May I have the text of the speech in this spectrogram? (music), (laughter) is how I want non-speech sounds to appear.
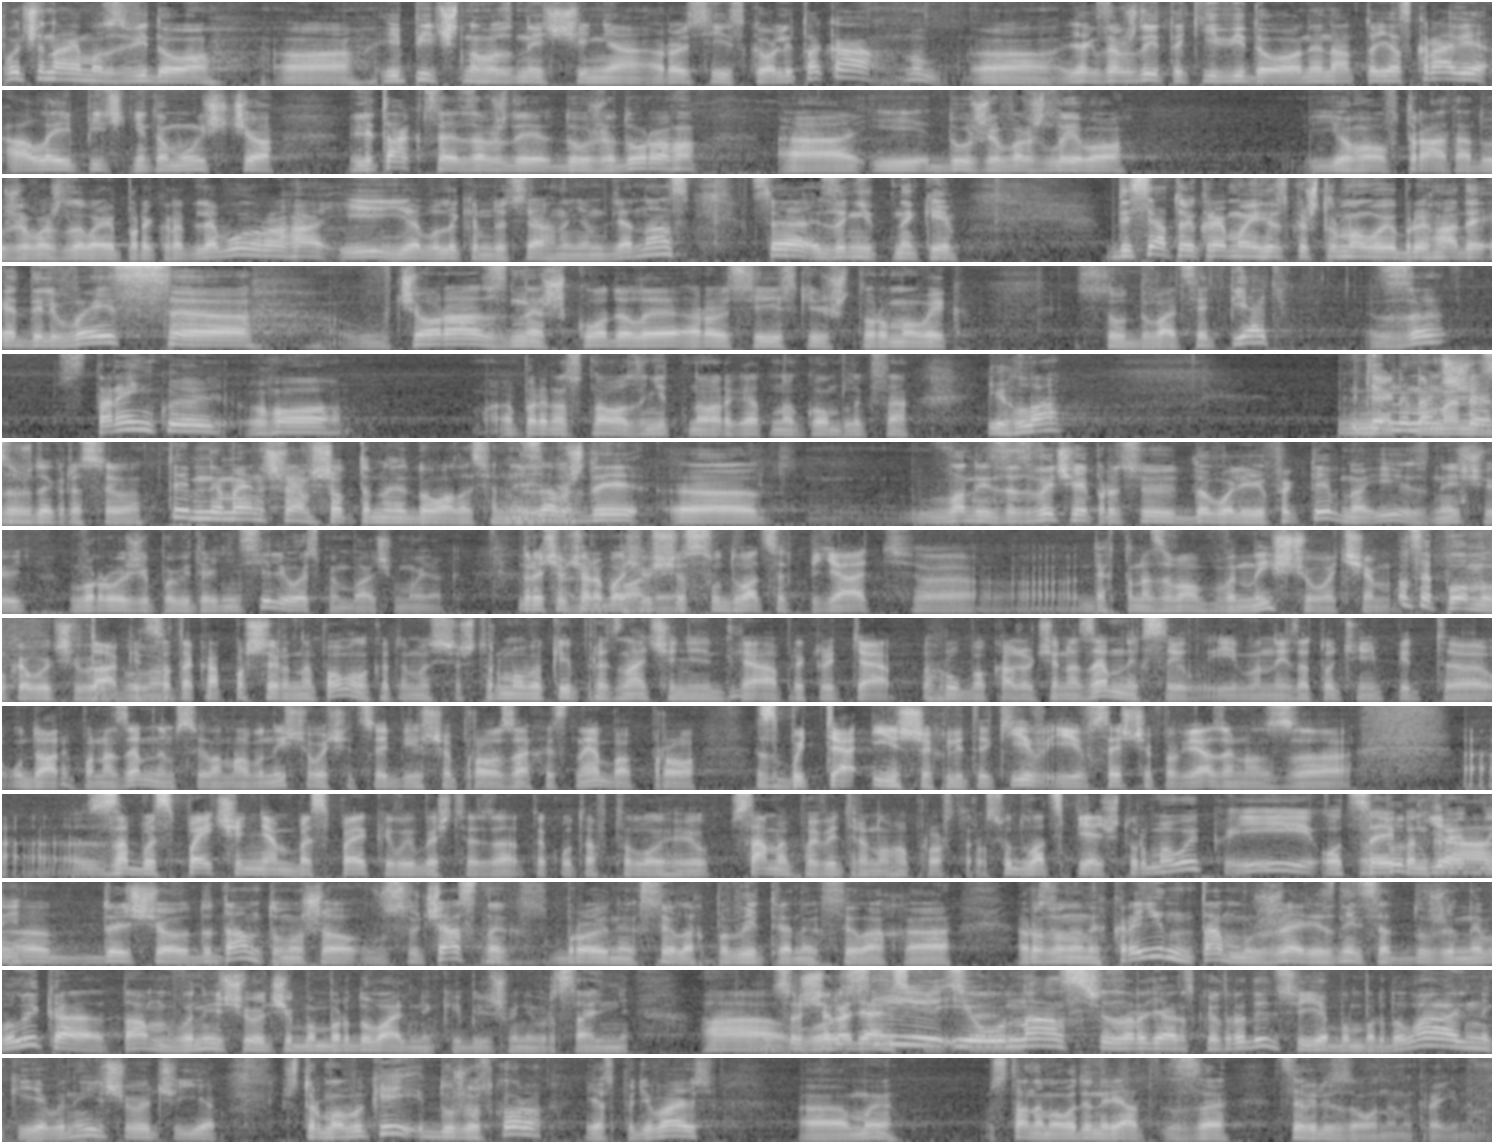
Починаємо з відео е, епічного знищення російського літака. Ну, е, як завжди, такі відео не надто яскраві, але епічні, тому що літак це завжди дуже дорого е, і дуже важливо. Його втрата дуже важлива і прикра для ворога, і є великим досягненням для нас. Це зенітники 10-ї окремої гірсько-штурмової бригади Едельвейс. Вчора знешкодили російський штурмовик Су-25 з старенького переносного зенітного ракетного комплексу Ігла. І Як не менше, на мене завжди красиво. тим не менше, Щоб там не відбувалося не завжди е, вони зазвичай працюють доволі ефективно і знищують ворожі повітряні цілі. Ось ми бачимо, як. До речі, вчора бачив, що Су-25 е, дехто називав винищувачем. Ну, це помилка, вочевидь, Так, і це така поширена помилка, тому що штурмовики призначені для прикриття, грубо кажучи, наземних сил, і вони заточені під е, удари по наземним силам. А винищувачі це більше про захист неба, про збиття інших літаків і все, що пов'язано з е, забезпеченням безпеки, вибачте за таку тавтологію, саме повітряного простору. Су-25 штурмовик, і оцей Тут конкретний. я е, дещо додам, тому що в сучасних збройних силах, повітряних силах е, розвинених країн там вже різниця дуже невелика. Там винищувачі бомбардувальники більш універсальні. А Ну, це в ще Росії радянський, і у нас ще за радянською традицією є бомбардувальники, є винищувачі, є штурмовики. І дуже скоро, я сподіваюся, ми станемо в один ряд з цивілізованими країнами.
